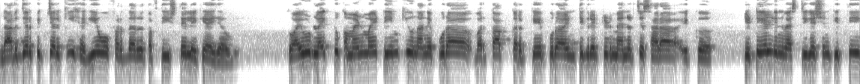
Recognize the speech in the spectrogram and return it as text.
ਲਾਰਜਰ ਪਿਕਚਰ ਕੀ ਹੈਗੀ ਹੈ ਉਹ ਫਰਦਰ ਤਫਤੀਸ਼ ਤੇ ਲੈ ਕੇ ਆਈ ਜਾਊਗੀ तो I would like to commend my team कि उन्होंने पूरा वर्कअप करके पूरा इंटीग्रेटेड मैनर ਚ ਸਾਰਾ ਇੱਕ ਡਿਟੇਲਡ ਇਨਵੈਸਟੀਗੇਸ਼ਨ ਕੀਤੀ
